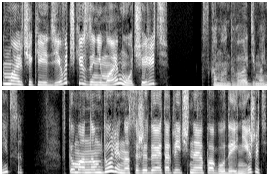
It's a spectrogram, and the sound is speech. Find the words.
«Мальчики и девочки, занимаем очередь», — скомандовала демоница. «В туманном доле нас ожидает отличная погода и нежить,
